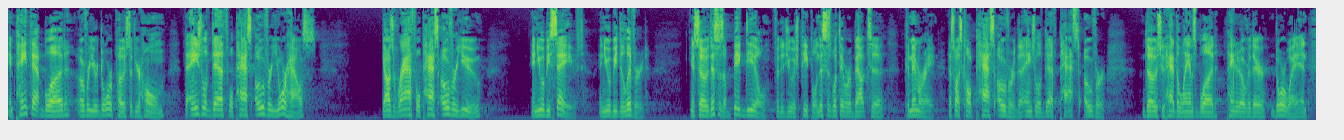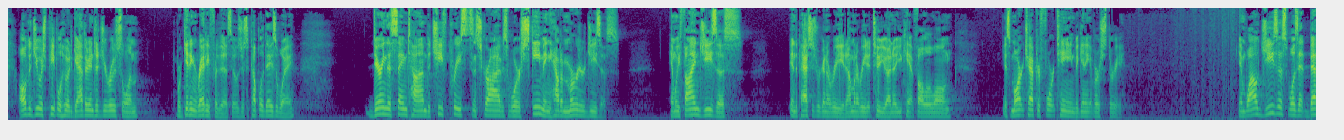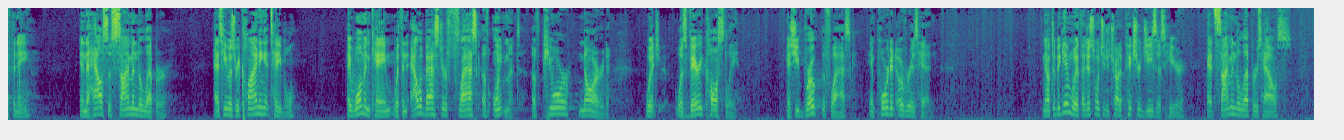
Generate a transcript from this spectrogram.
and paint that blood over your doorpost of your home, the angel of death will pass over your house. God's wrath will pass over you, and you will be saved, and you will be delivered. And so this is a big deal for the Jewish people, and this is what they were about to commemorate. That's why it's called Passover. The angel of death passed over those who had the lamb's blood painted over their doorway. And all the Jewish people who had gathered into Jerusalem were getting ready for this. It was just a couple of days away. During this same time, the chief priests and scribes were scheming how to murder Jesus. And we find Jesus in the passage we're going to read. I'm going to read it to you. I know you can't follow along. It's Mark chapter 14, beginning at verse 3. And while Jesus was at Bethany, in the house of Simon the leper, as he was reclining at table, a woman came with an alabaster flask of ointment of pure nard, which was very costly. And she broke the flask and poured it over his head. Now, to begin with, I just want you to try to picture Jesus here at Simon the leper's house.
